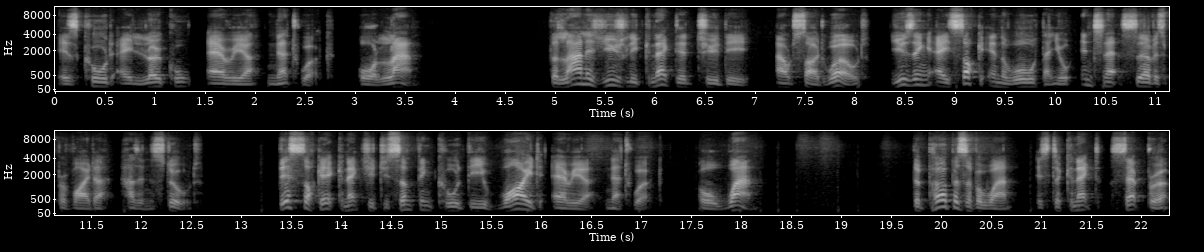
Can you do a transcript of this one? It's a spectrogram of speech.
is called a local area network, or LAN. The LAN is usually connected to the outside world using a socket in the wall that your internet service provider has installed. This socket connects you to something called the Wide Area Network, or WAN. The purpose of a WAN is to connect separate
